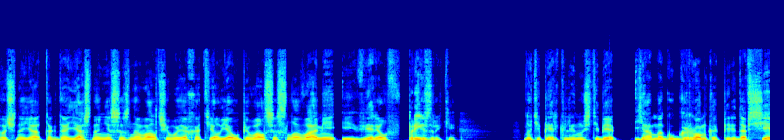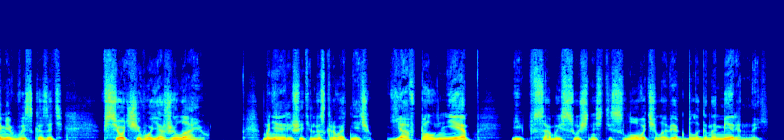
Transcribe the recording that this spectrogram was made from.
Точно, я тогда ясно не сознавал, чего я хотел. Я упивался словами и верил в призраки. Но теперь, клянусь тебе, я могу громко передо всеми высказать все, чего я желаю. Мне решительно скрывать нечего. Я вполне и в самой сущности слова человек благонамеренный.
